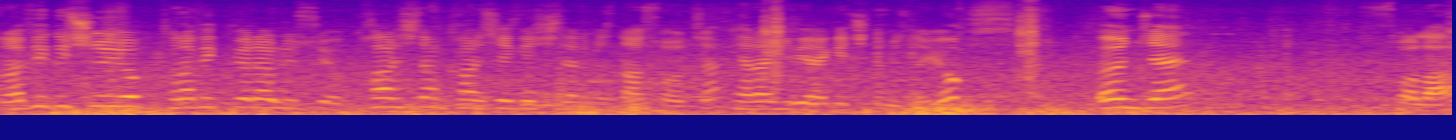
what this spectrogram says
Trafik ışığı yok, trafik görevlisi yok. Karşıdan karşıya geçişlerimiz nasıl olacak? Herhangi bir yer geçişimiz de yok. Önce sola,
